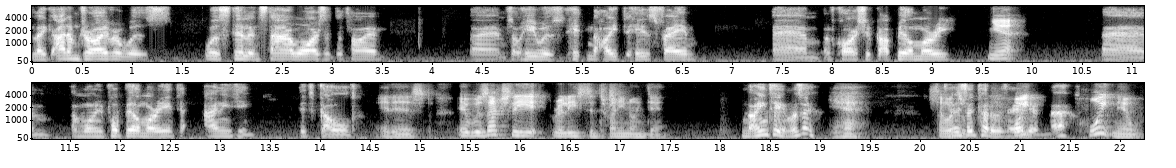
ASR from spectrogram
like Adam Driver was was still in Star Wars at the time, um, so he was hitting the height of his fame. Um, of course, you've got Bill Murray, Yeah. um, and when we put Bill Murray into anything, it's gold. It is. It was actually released in 2019. Nineteen was it? Yeah. So I thought it was quite- quite new.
